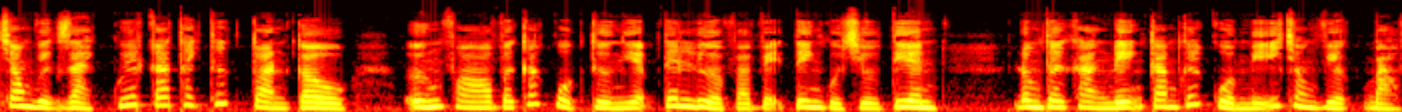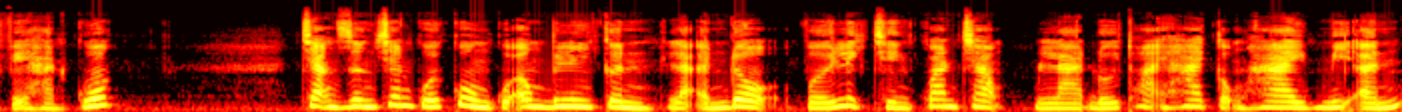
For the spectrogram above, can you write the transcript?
trong việc giải quyết các thách thức toàn cầu, ứng phó với các cuộc thử nghiệm tên lửa và vệ tinh của Triều Tiên, đồng thời khẳng định cam kết của Mỹ trong việc bảo vệ Hàn Quốc. Trạng dừng chân cuối cùng của ông Blinken là Ấn Độ với lịch trình quan trọng là đối thoại 2 cộng 2 Mỹ-Ấn.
